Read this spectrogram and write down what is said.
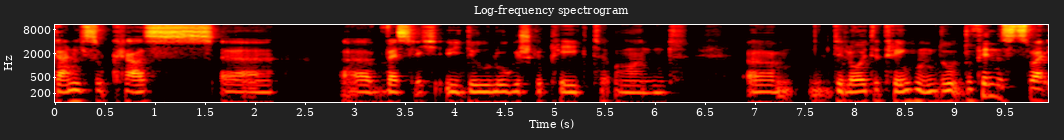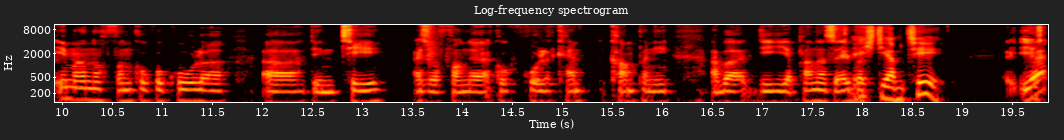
gar nicht so krass äh, äh, westlich ideologisch geprägt und ähm, die Leute trinken. Du, du findest zwar immer noch von Coca-Cola äh, den Tee, also von der Coca-Cola Company, aber die Japaner selber. Echt, die haben Tee? Ja,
